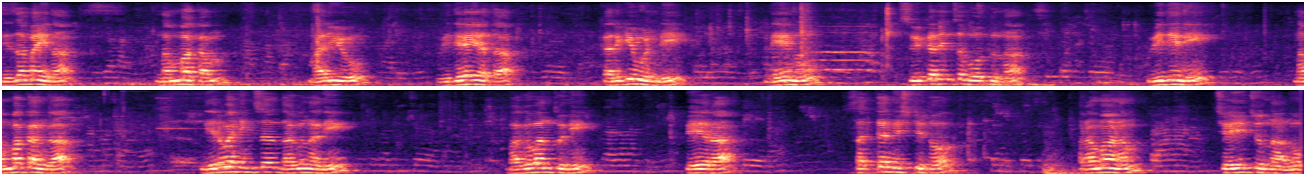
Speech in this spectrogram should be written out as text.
నిజమైన నమ్మకం మరియు విధేయత కలిగి ఉండి నేను స్వీకరించబోతున్న విధిని నమ్మకంగా నిర్వహించదగునని భగవంతుని పేర సత్యనిష్ఠితో ప్రమాణం చేయుచున్నాను.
